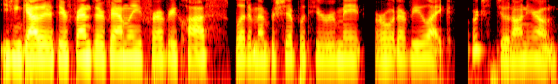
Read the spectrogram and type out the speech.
You can gather with your friends or family for every class, split a membership with your roommate, or whatever you like, or just do it on your own.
